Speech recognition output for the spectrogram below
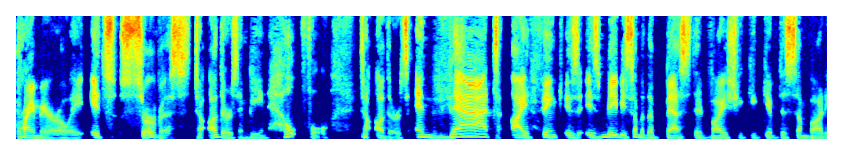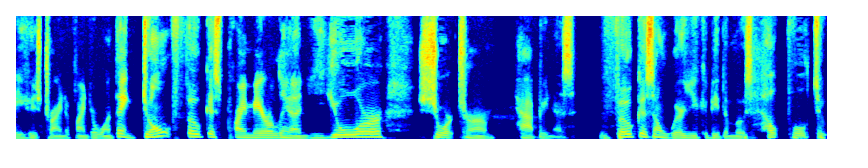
primarily. It's service to others and being helpful to others. And that I think is is maybe some of the best advice you could give to somebody who's trying to find your one thing. Don't focus primarily on your short-term happiness focus on where you could be the most helpful to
